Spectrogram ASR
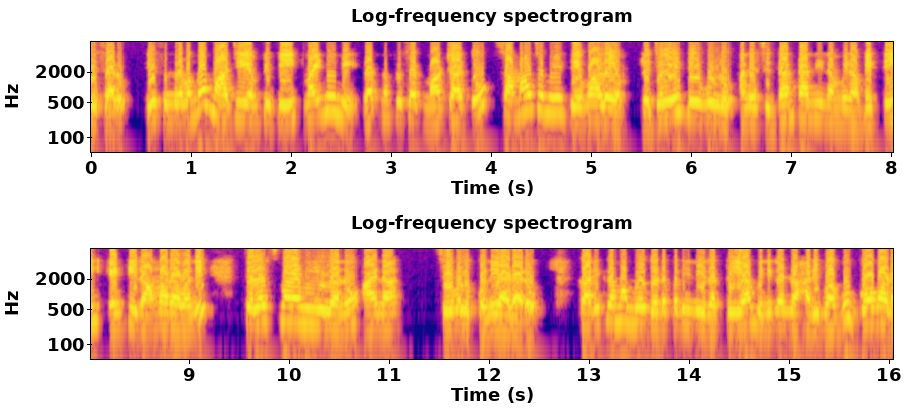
చేశారు. ఈ సందర్భంగా మాజీ ఎంపీపీ మైనేని రత్నప్రసాద్ మాట్లాడుతూ సమాజమే దేవాలయం. ప్రజలే దేవుళ్ళు అనే సిద్ధాంతాన్ని నమ్మిన వ్యక్తి ఎన్టీ రామారావు అని చిరస్మరణీయులను ఆయన సేవలు కొనియాడారు. కార్యక్రమంలో దొడపనేని రత్తయ్య మినిగండ్ల హరిబాబు గోవాడ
